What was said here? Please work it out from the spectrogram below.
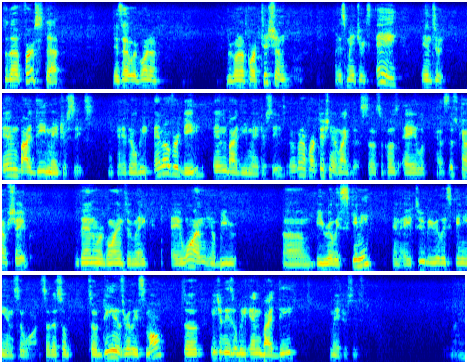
So the first step is that we're going to we're going to partition this matrix A into n by d matrices. Okay, there will be n over d, n by d matrices. We're going to partition it like this. So suppose A has this kind of shape. Then we're going to make A1 you know, be um, be really skinny, and A2 be really skinny, and so on. So this will so D is really small. So each of these will be n by d matrices. Right.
